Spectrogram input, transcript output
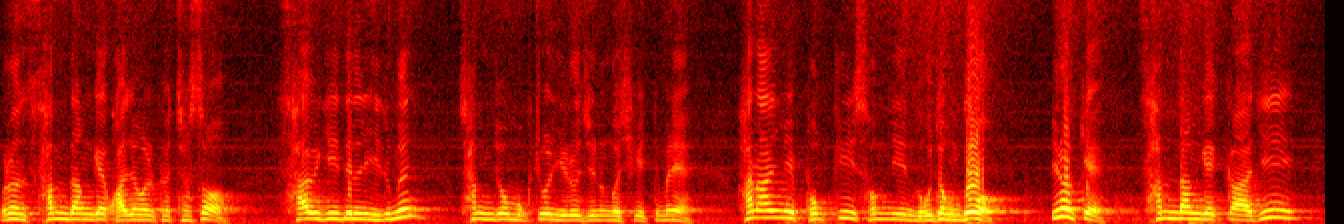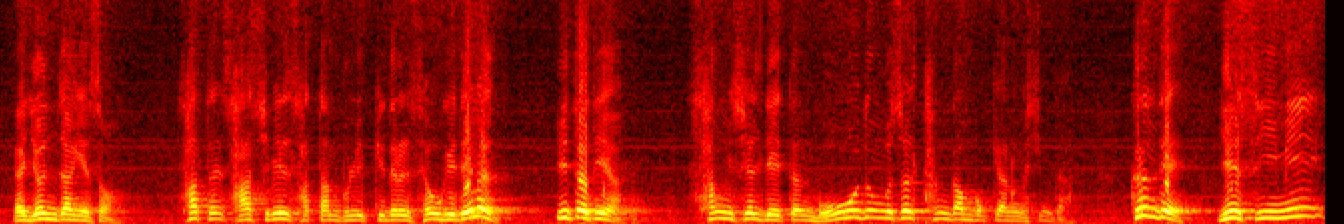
그런 3단계 과정을 거쳐서 사위기대를 이루면 창조 목적을 이루어지는 것이기 때문에 하나님의 복귀 섭리 노정도 이렇게 3단계까지 연장해서 40일 사탄 분립 기대를 세우게 되면 이때 어디야? 상실되어 있던 모든 것을 탕감복귀하는 것입니다. 그런데 예수님이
